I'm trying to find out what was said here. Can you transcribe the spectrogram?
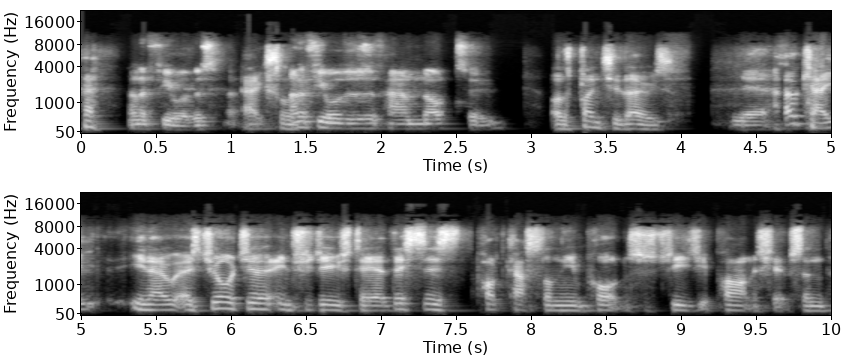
and a few others. Excellent. And a few others of how not to. Oh, there's plenty of those. Yeah. Okay. You know, as Georgia introduced here, this is podcast on the importance of strategic partnerships. And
